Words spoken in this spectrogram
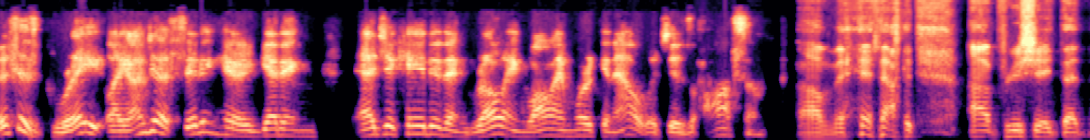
this is great. Like, I'm just sitting here getting educated and growing while I'm working out, which is awesome. Oh, man. I, I appreciate that.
